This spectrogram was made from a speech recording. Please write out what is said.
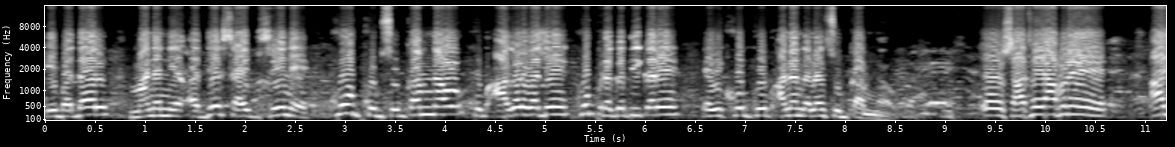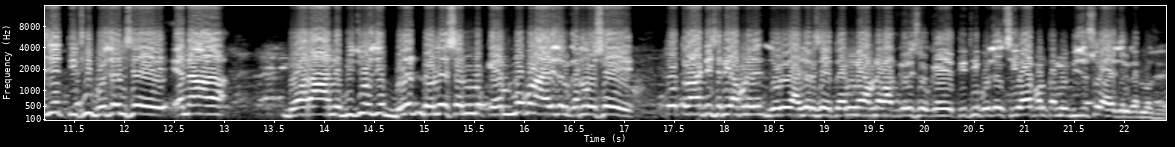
એ બદલ માનનીય અધ્યક્ષ સાહેબ શ્રીને ખૂબ ખૂબ શુભકામનાઓ, ખૂબ આગળ વધે, ખૂબ પ્રગતિ કરે, એવી ખૂબ ખૂબ આનંદ અને શુભકામનાઓ. તો સાથે આપણે આ જે તિથિ ભોજન છે, એના દ્વારા અને બીજું જે બ્લડ ડોનેશનનું કેમ્પનું પણ આયોજન કરેલું છે તો તલાટી શ્રી આપણે જોડે હાજર છે તેમને આપણે વાત કરીશું કે તિથિ ભોજન સિવાય પણ તમે બીજું શું આયોજન કરેલું છે?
